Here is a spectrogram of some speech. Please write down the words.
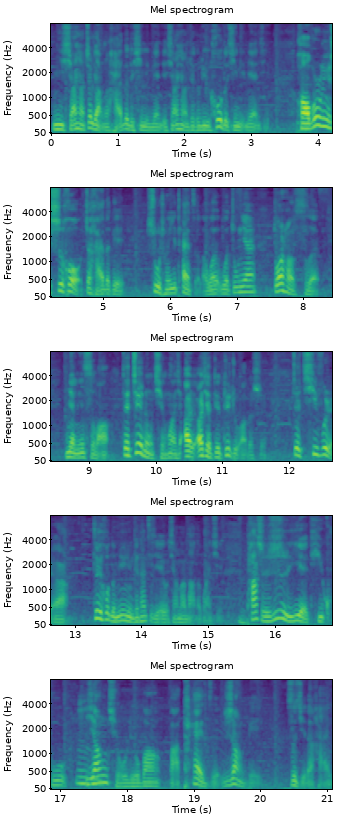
你想想这两个孩子的心理面积，想想这个吕后的心理面积，好不容易事后这孩子给树成一太子了，我我中间多少次面临死亡，在这种情况下，而而且最最主要的是，这戚夫人啊，最后的命运跟他自己也有相当大的关系，他是日夜啼哭，央求刘邦把太子让给自己的孩子，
